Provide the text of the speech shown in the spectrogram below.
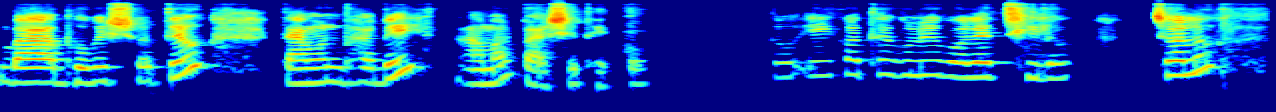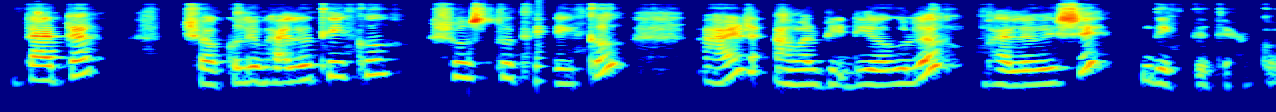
বা ভবিষ্যতেও তেমন তেমনভাবেই আমার পাশে থেকো। তো এই কথাগুলোই বলার ছিল। চলো টাটা। সকলে ভালো থেকো, সুস্থ থেকো আর আমার ভিডিওগুলো ভালোবেসে দেখতে থাকো।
